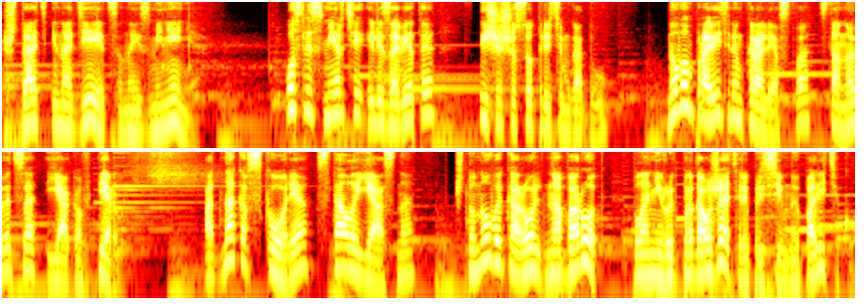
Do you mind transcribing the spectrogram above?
ждать и надеяться на изменения. После смерти Елизаветы в 1603 году новым правителем королевства становится Яков I. Однако вскоре стало ясно, что новый король, наоборот, планирует продолжать репрессивную политику.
